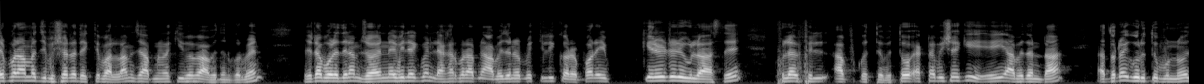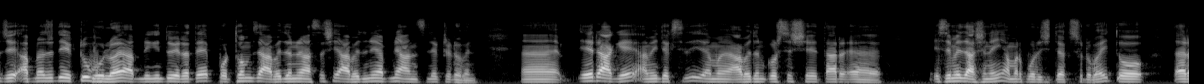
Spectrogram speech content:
এরপর আমরা যে বিষয়টা দেখতে পারলাম যে আপনারা কীভাবে আবেদন করবেন, যেটা বলে দিলাম, জয়েন নেভি লিখবেন, লেখার পর আপনি আবেদনের উপরে ক্লিক করার পর এই ক্যারিটরিগুলো আছে ফুলে ফিল আপ করতে হবে। তো একটা বিষয় কি, এই আবেদনটা এতটাই গুরুত্বপূর্ণ যে আপনার যদি একটু ভুল হয়, আপনি কিন্তু এটাতে প্রথম যে আবেদনে আছে সেই আবেদনে আপনি আনসিলেক্টেড হবেন। এর আগে আমি দেখছি আবেদন করছে সে তার এস এম এস আসে নাই, আমার পরিচিত এক ছোটো ভাই। তো তার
